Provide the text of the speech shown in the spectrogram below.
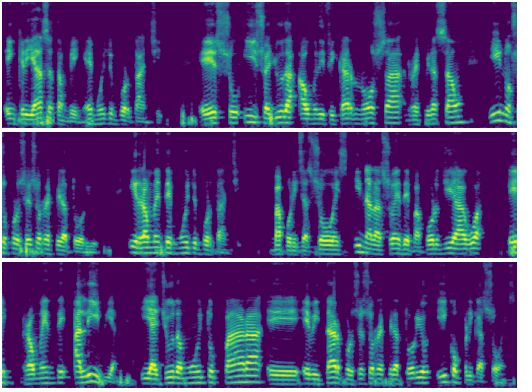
En crianza también es muy importante. Eso, eso ayuda a humidificar nuestra respiración y nuestro proceso respiratorio. Y realmente es muy importante. Vaporizaciones, inhalaciones de vapor de agua es realmente alivia y ayuda mucho para eh, evitar procesos respiratorios y complicaciones.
